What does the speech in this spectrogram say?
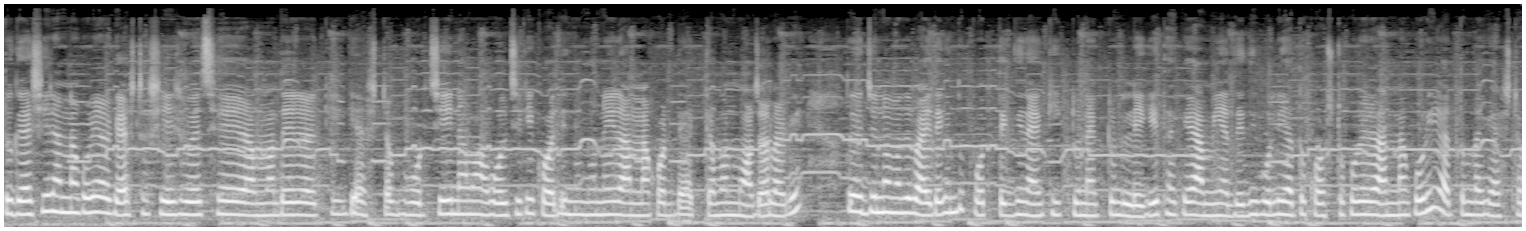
তো গ্যাসে রান্না করি আর গ্যাসটা শেষ হয়েছে। আমাদের আর কি গ্যাসটা ভরছেই না, মা বলছে কি কয়দিন উনুনেই রান্না কর, দেখ কেমন মজা লাগে। তো এর জন্য আমাদের বাড়িতে কিন্তু প্রত্যেক দিন আর কি একটু না একটু লেগে থাকে। আমি আর দিদি বলি, এত কষ্ট করে রান্না করি আর তোমরা গ্যাসটা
